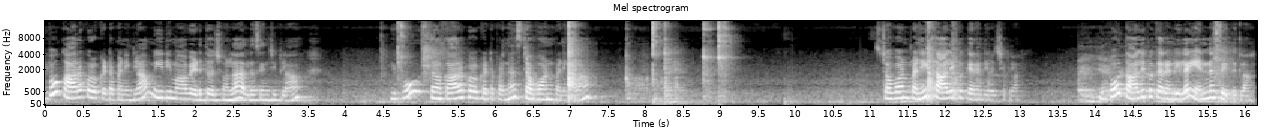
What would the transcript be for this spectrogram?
இப்போது கார கொழுக்கட்டை பண்ணிக்கலாம். மீதி மாவு எடுத்து வச்சோம்ல அதில் செஞ்சுக்கலாம். இப்போது கார கொழுக்கட்டை பண்ண ஸ்டவ் ஆன் பண்ணிக்கலாம். ஸ்டவ் ஆன் பண்ணி தாளிப்பு கிரண்டி வச்சுக்கலாம். இப்போது தாளிப்பு கரண்டியில் எண்ணெய் சேர்த்துக்கலாம்.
